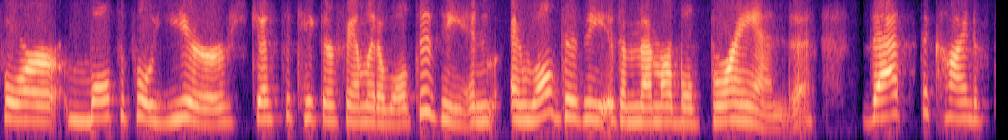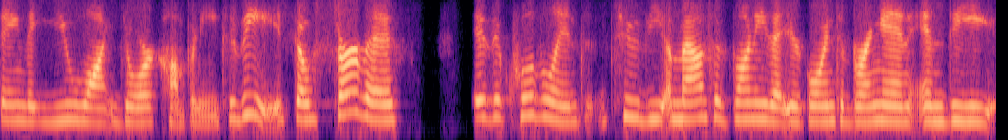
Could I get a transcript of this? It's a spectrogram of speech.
for multiple years just to take their family to Walt Disney. And, and Walt Disney is a memorable brand. That's the kind of thing that you want your company to be. So service is equivalent to the amount of money that you're going to bring in and the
